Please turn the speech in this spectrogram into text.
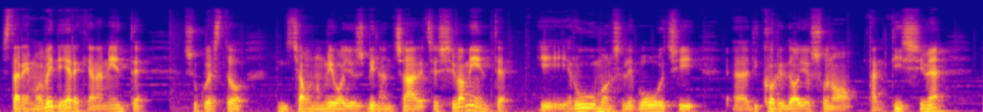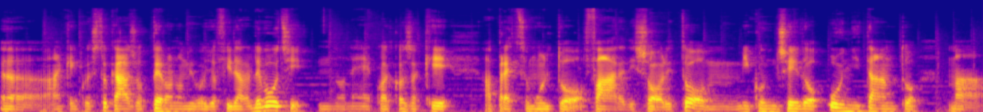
Staremo a vedere chiaramente su questo, diciamo, non mi voglio sbilanciare eccessivamente, i rumors, le voci eh, di corridoio sono tantissime, eh, anche in questo caso, però non mi voglio fidare alle voci, non è qualcosa che apprezzo molto fare di solito, mi concedo ogni tanto, ma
